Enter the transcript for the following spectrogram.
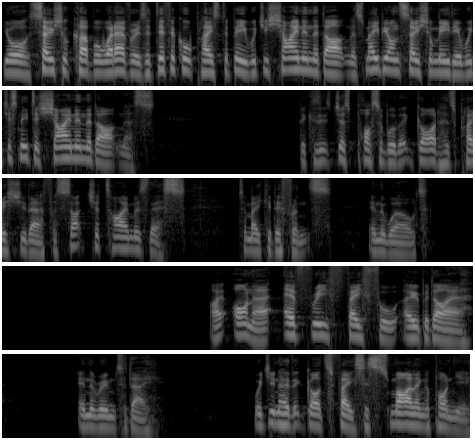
your social club or whatever is a difficult place to be. Would you shine in the darkness? Maybe on social media, we just need to shine in the darkness because it's just possible that God has placed you there for such a time as this to make a difference in the world. I honor every faithful Obadiah in the room today. Would you know that God's face is smiling upon you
